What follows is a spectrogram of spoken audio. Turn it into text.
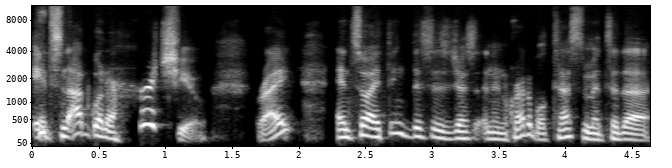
it's not going to hurt you right and so i think this is just an incredible testament to the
